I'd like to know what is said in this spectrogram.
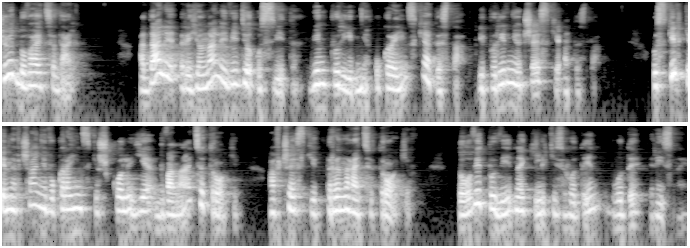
Що відбувається далі? А далі регіональний відділ освіти він порівнює український атестат і порівнює чеський атестат. Оскільки навчання в українській школі є 12 років, а в чеській 13 років, то відповідна кількість годин буде різною.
